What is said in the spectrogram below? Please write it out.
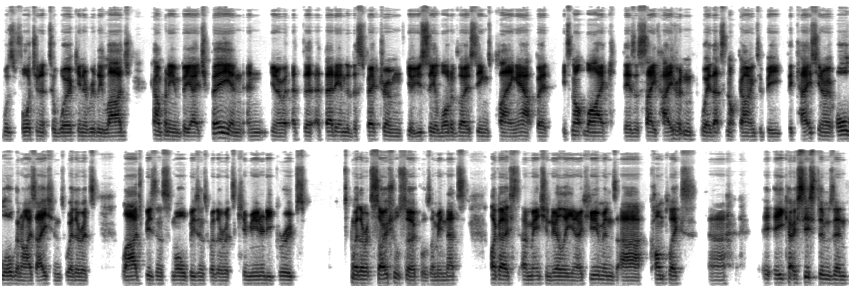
was fortunate to work in a really large company in BHP and, and you know, at, the, at that end of the spectrum, you know, you see a lot of those things playing out, but it's not like there's a safe haven where that's not going to be the case. You know, all organizations, whether it's large business, small business, whether it's community groups, whether it's social circles. I mean, that's like I, I mentioned earlier, you know, humans are complex uh, ecosystems and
